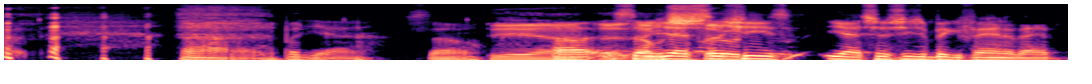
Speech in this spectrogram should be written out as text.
But, uh, but yeah. So Yeah, uh, so yeah. So, so- she's yeah. So she's a big fan of that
